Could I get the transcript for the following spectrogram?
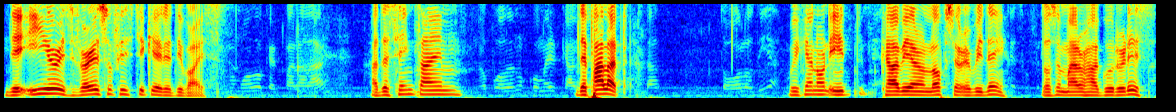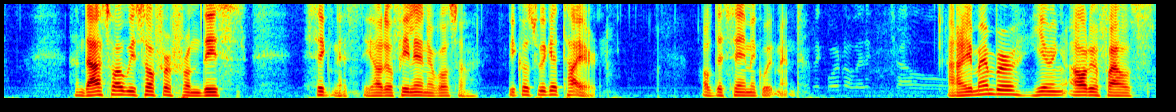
The ear is a very sophisticated device. At the same time, the palate. We cannot eat caviar and lobster every day. Doesn't matter how good it is. And that's why we suffer from this sickness, the audiophilia nervosa, because we get tired of the same equipment. I remember hearing audiophiles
